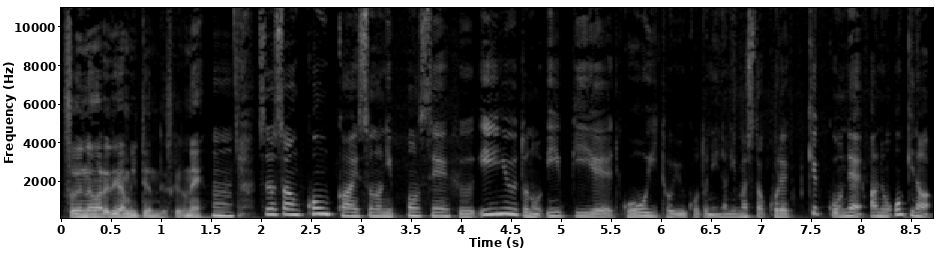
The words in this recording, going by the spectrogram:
そういう流れでは見てるんですけどね。うん。須田さん、今回、その日本政府、EU との EPA 合意ということになりました。これ、結構ね、あの、大きな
